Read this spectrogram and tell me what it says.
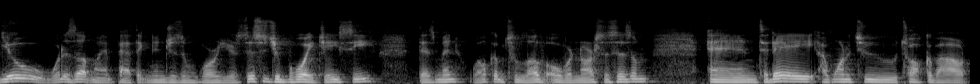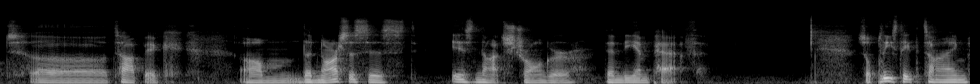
Yo, what is up, my empathic ninjas and warriors? This is your boy JC Dezmen. Welcome to Love Over Narcissism. And today I wanted to talk about a topic um, the narcissist is not stronger than the empath. So please take the time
